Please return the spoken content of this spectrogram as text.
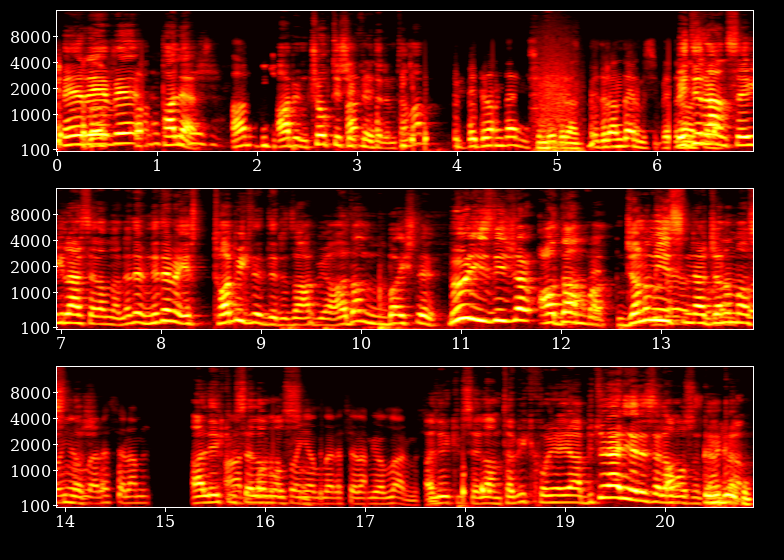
PRV Paler. Abi Abim çok teşekkür Abi, ederim tamam. Bedran der misin Bedran? Bedran der misin? Bedran. Bediran sevgiler selamlar. Ne demek? Ne demek? E, Tabii ki de deriz abi ya. Adam işte böyle izleyiciler adam bak. Canımı yesinler, canımı alsınlar. Konyalılara selam. Aleyküm Abi selam olsun. Konyalılara selam yollar mısın? Aleyküm selam. Tabii ki Konya'ya. Bütün her yere selam olsun kanka. Söylüyorsun.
